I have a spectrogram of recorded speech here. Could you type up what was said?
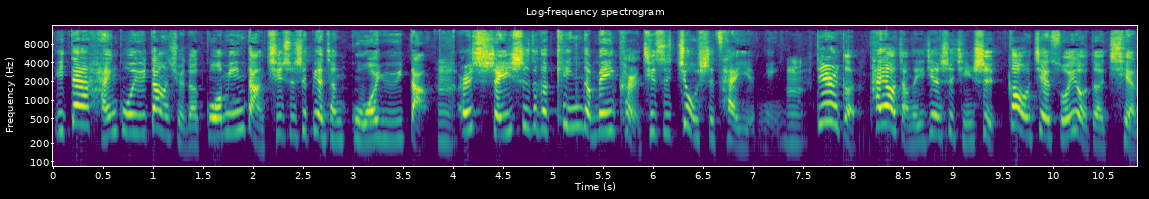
一旦韩国瑜当选的，国民党其实是变成国语党，嗯，而谁是这个 king 的 maker，其实就是蔡衍明。嗯，第二个他要讲的一件事情是告诫所有的浅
